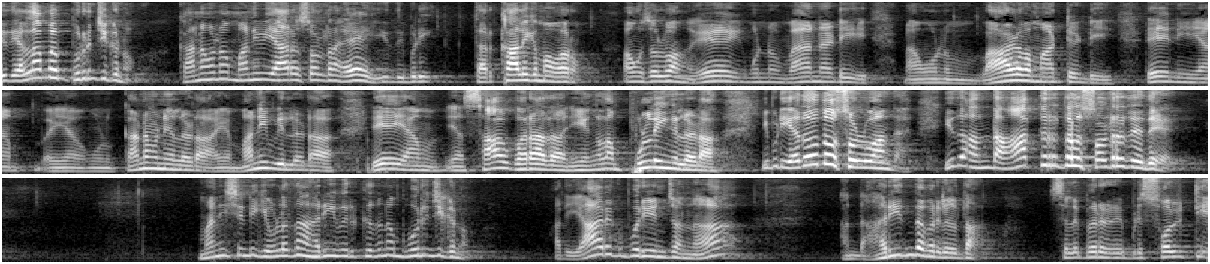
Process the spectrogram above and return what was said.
இது எல்லாமே புரிஞ்சுக்கணும். கணவனா மனைவி யாரை சொல்கிறேன் ஏய் இது இப்படி தற்காலிகமாக வரும். அவங்க சொல்லுவாங்க ஏய் ஒன்று வேணாடி. நான் ஒன்று வாழ மாட்டேன்டி. டேய் நீ என் என் உன் கணவன் இல்லைடா. என் மனைவி இல்லைடா. ஏய் என் என் சாவுக்கு வராதா. நீ எங்கெல்லாம் பிள்ளைங்க இல்லைடா. இப்படி ஏதோ சொல்லுவாங்க. இது அந்த ஆத்திரத்தில் சொல்கிறது இது. மனுஷனுக்கு இவ்வளோ தான் அறிவு இருக்குதுன்னு புரிஞ்சுக்கணும். அது யாருக்கு புரியுன்னு சொன்னால் அந்த அறிந்தவர்கள் தான். சில பேர் இப்படி சொல்லிட்டு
